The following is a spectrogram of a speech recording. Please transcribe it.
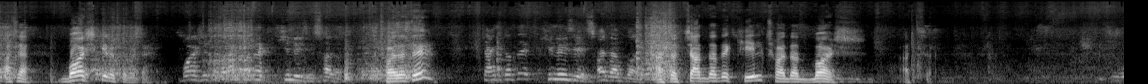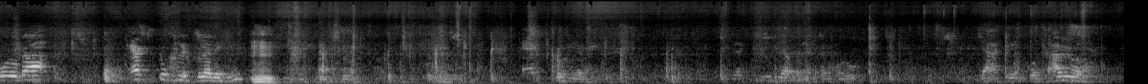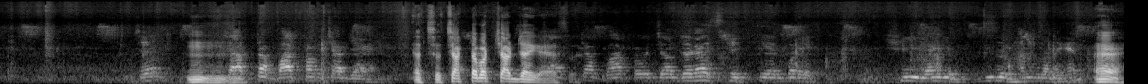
আচ্ছা বয়স কীরকম এটা? ছয় দাঁত। আচ্ছা চার দাঁতে খিল ছয় দাঁত বয়স। আচ্ছা গরুটা একটু খালি খুলে দেখি হুম একটু খুলে দেখি। একটা গরু। বলা। চারটা পাবে চার জায়গায়। আচ্ছা চারটা বার চার জায়গায় আছে। চার জায়গায় একবারে সেই লাইনে দুধের দেখেন। হ্যাঁ।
